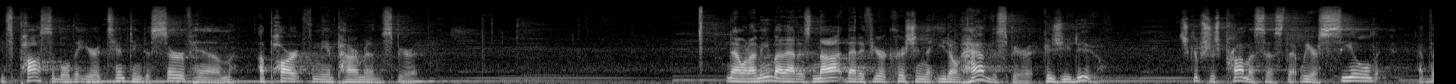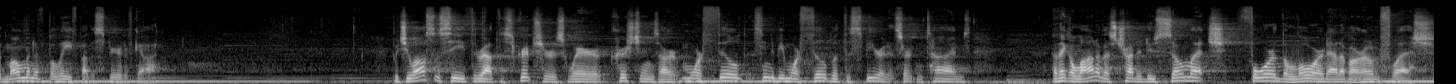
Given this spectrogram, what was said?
It's possible that you're attempting to serve Him apart from the empowerment of the Spirit. Now, what I mean by that is not that if you're a Christian that you don't have the Spirit, because you do. Scriptures promise us that we are sealed at the moment of belief by the Spirit of God. But you also see throughout the scriptures where Christians are more filled, seem to be more filled with the Spirit at certain times. I think a lot of us try to do so much for the Lord out of our own flesh.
